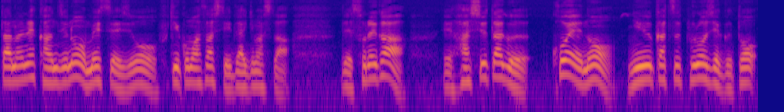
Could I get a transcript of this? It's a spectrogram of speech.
単なね感じのメッセージを吹き込まさせていただきましたでそれが「ハッシュタグ声の入活プロジェクト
